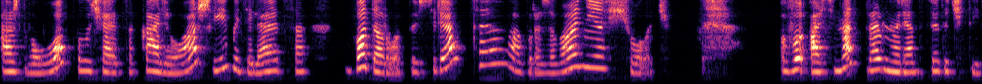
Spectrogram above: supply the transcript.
H2O, получается калий OH и выделяется водород. То есть реакция образования щелочи. В А17 правильный вариант ответа 4.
